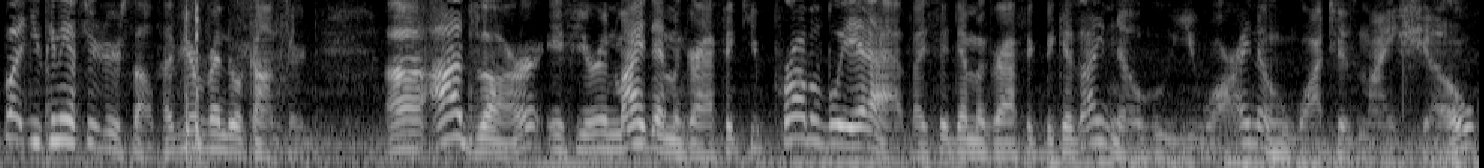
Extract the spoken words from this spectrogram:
but you can answer it yourself. Have you ever been to a concert? Uh, odds are, if you're in my demographic, you probably have. I say demographic because I know who you are, I know who watches my show.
